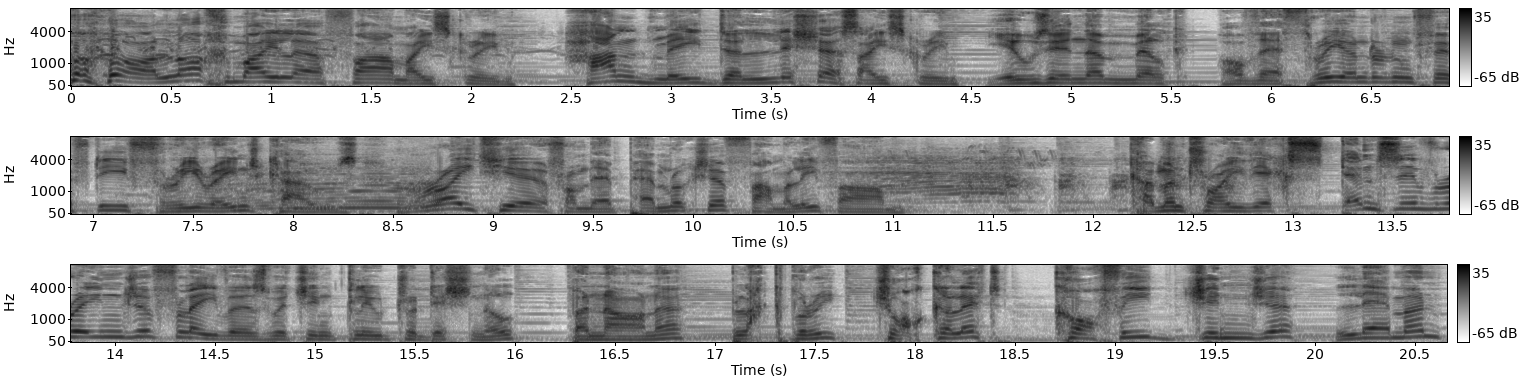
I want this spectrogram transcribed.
Oh, Lochmeyler Farm Ice Cream. Handmade delicious ice cream using the milk of their 350 free range cows right here from their Pembrokeshire family farm. Come and try the extensive range of flavours which include traditional, banana, blackberry, chocolate, coffee, ginger, lemon,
